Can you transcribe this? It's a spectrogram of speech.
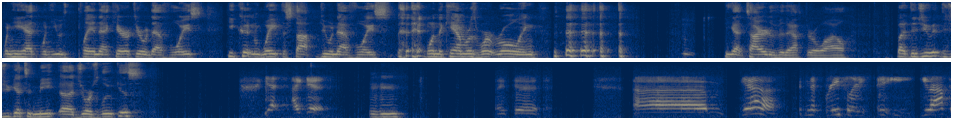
when he had when he was playing that character with that voice, he couldn't wait to stop doing that voice when the cameras weren't rolling. he got tired of it after a while. But did you did you get to meet uh, George Lucas? Yes, I did. Mm-hmm. I did. Um, yeah, n- briefly, y- y- you have to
